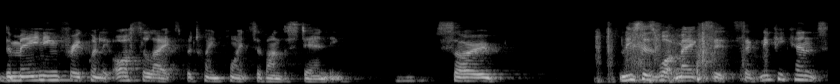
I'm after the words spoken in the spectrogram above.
the meaning frequently oscillates between points of understanding. So, this is what makes it significant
